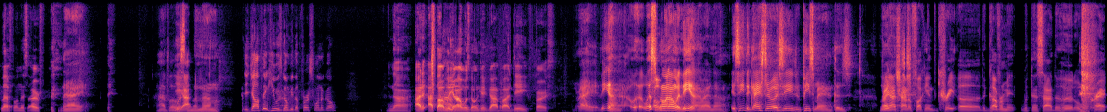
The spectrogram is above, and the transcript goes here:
left on this earth." All right. I thought Yeah, was I- Did y'all think he was gonna be the first one to go? Nah, I, I thought Nah. Leon was gonna get got by D first. Right, Leon. What's Oh. going on with Leon right now? Is he the gangster or is he the peace man? Because Leon Right. trying to fucking create uh the government with inside the hood over crack.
